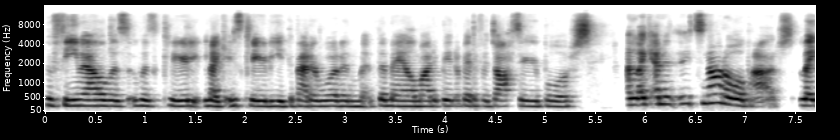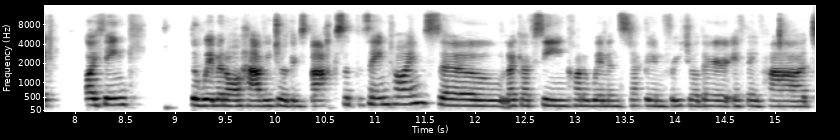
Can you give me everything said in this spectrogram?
the female was was clearly like is clearly the better one and the male might have been a bit of a dosser but and like and it, it's not all bad. Like i think the women all have each other's backs at the same time. So like i've seen kind of women step in for each other if they've had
